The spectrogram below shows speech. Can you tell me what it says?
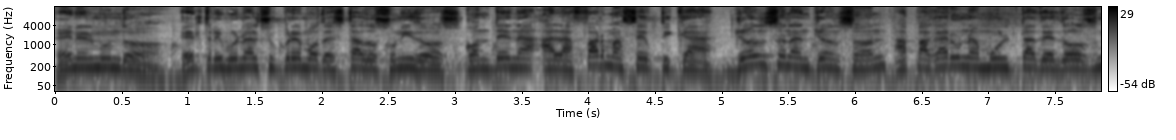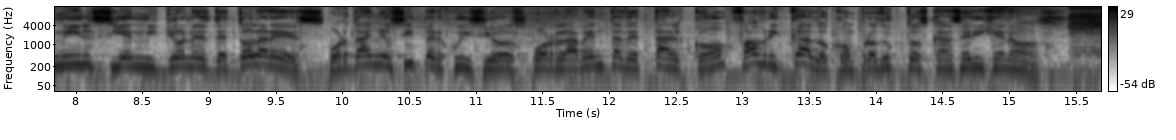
En el mundo, el Tribunal Supremo de Estados Unidos condena a la farmacéutica Johnson Johnson a pagar una multa de 2.100 millones de dólares por daños y perjuicios por la venta de talco fabricado con productos cancerígenos.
